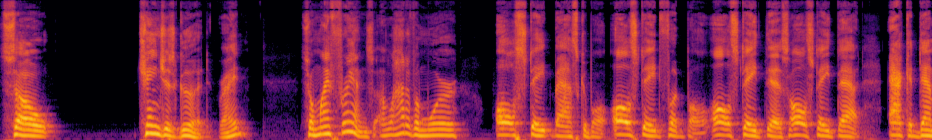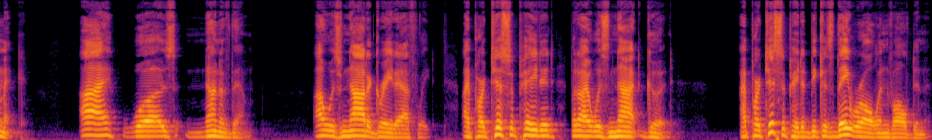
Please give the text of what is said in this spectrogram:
So, change is good, right? So, my friends, a lot of them were all state basketball, all state football, all state this, all state that, academic. I was none of them. I was not a great athlete. I participated, but I was not good. I participated because they were all involved in it.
